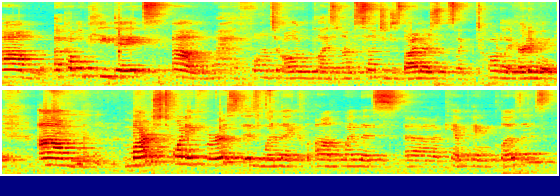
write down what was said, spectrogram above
Um, a couple key dates. Um, wow, the fonts are all over the place, and I'm such a designer, so it's like totally hurting me. Um, March 21st is when they um, when this uh, campaign closes,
